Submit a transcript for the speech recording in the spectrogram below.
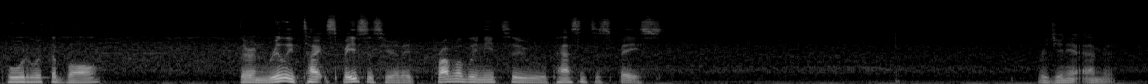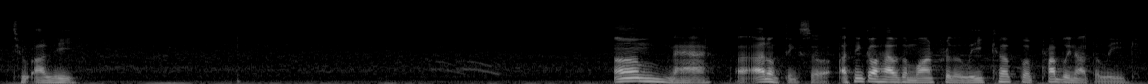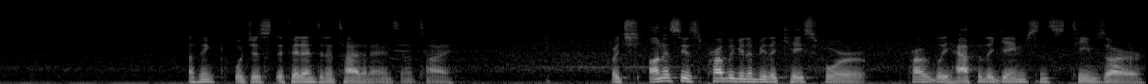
Poor with the ball. They're in really tight spaces here. They probably need to pass into space. Virginia Emmett to Ali. Um, nah. I, don't think so. I think I'll have them on for the League Cup, but probably not the League. I think we'll just, if it ends in a tie, then it ends in a tie. Which honestly is probably going to be the case for probably half of the games since teams are,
